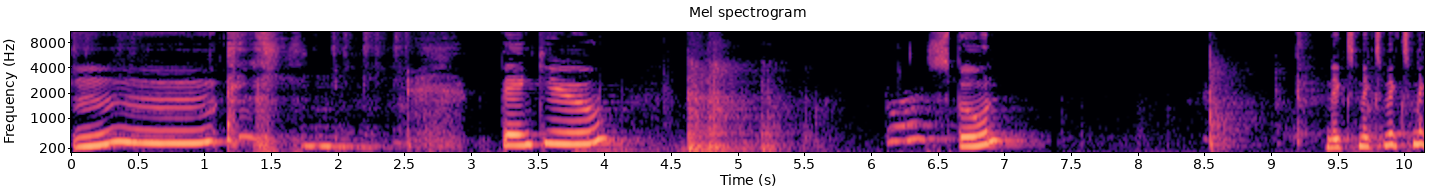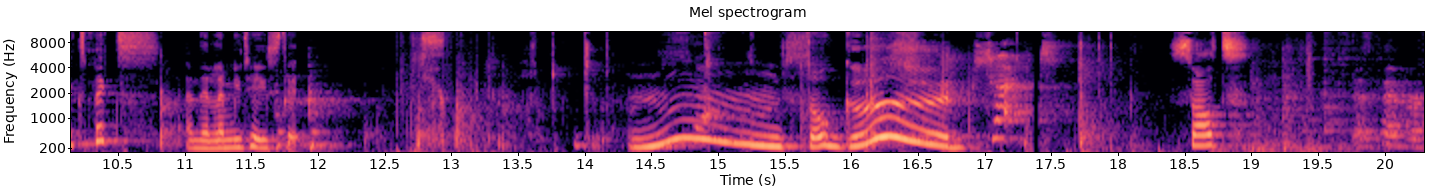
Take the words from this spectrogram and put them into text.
Mmm. Thank you. Spoon. Mix, mix, mix, mix, mix. And then let me taste it. Mmm, so good. Salt. That's pepper.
